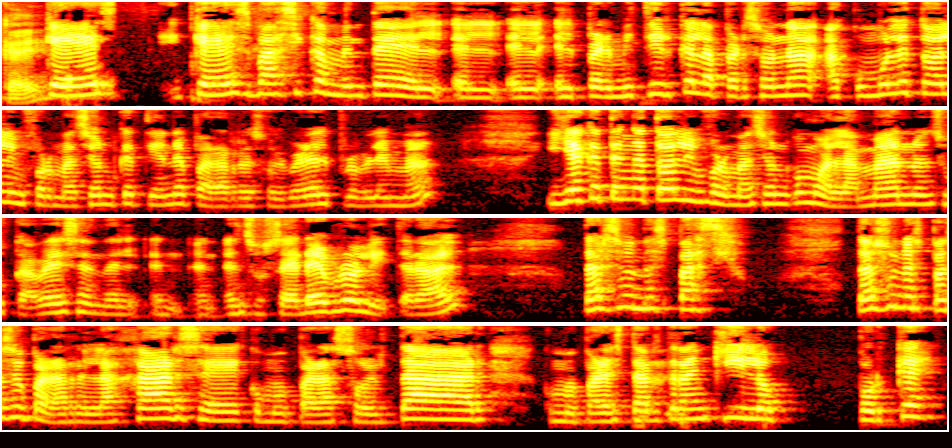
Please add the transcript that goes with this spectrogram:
que, es, que es básicamente el, permitir que la persona acumule toda la información que tiene para resolver el problema y ya que tenga toda la información como a la mano, en su cabeza, en, en su cerebro literal, darse un espacio, darse un espacio para relajarse, como para soltar, como para estar tranquilo. ¿Por qué?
